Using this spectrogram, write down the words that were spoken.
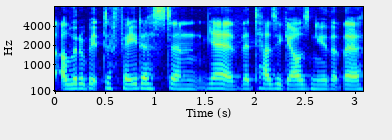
a little bit defeatist, and yeah, the Tassie girls knew that the,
